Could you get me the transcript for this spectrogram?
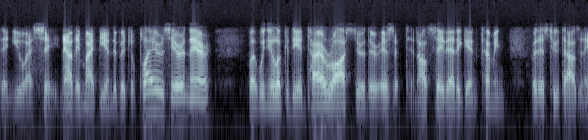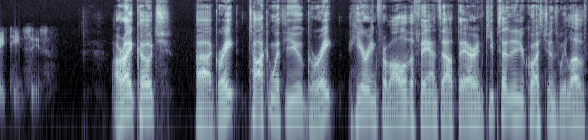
than USC. Now they might be individual players here and there, but when you look at the entire roster, there isn't. And I'll say that again coming for this 2018 season. All right, Coach. Uh, great talking with you. Great hearing from all of the fans out there. And keep sending in your questions. We love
